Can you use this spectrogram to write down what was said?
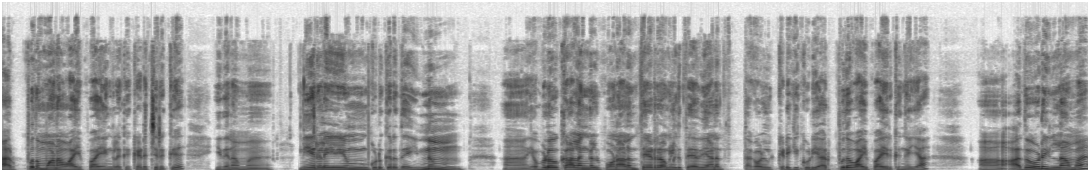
அற்புதமான வாய்ப்பாக எங்களுக்கு கிடைச்சிருக்கு. இதை நம்ம நேரலையும் கொடுக்கறது. இன்னும் எவ்வளோ காலங்கள் போனாலும் தேடுறவங்களுக்கு தேவையான தகவல் கிடைக்கக்கூடிய அற்புத வாய்ப்பாக இருக்குங்க ஐயா. அதோடு இல்லாமல்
